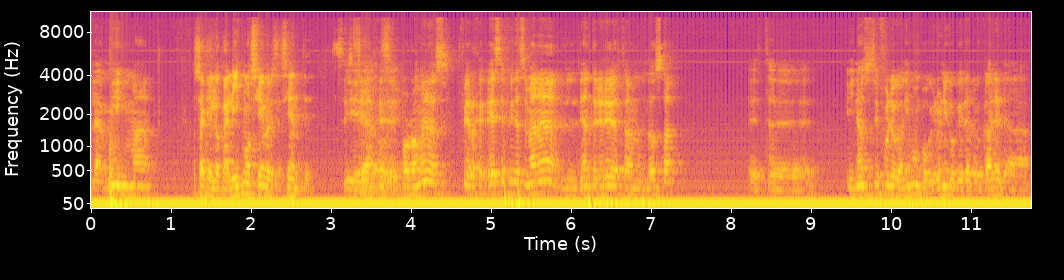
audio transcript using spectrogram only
la misma. O sea que el localismo siempre se siente. Sí, Sí, eh, sí. por lo menos ese fin de semana, el día anterior había estado en Mendoza. Este, y no sé si fue localismo porque lo único que era local era,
